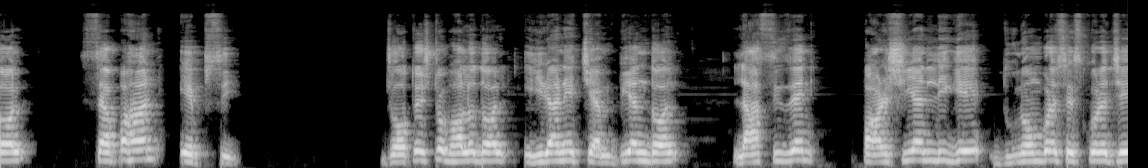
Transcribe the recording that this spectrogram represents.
দল সাপাহান এফসি যথেষ্ট ভালো দল, ইরানের চ্যাম্পিয়ন দল। লাস্ট সিজন পার্সিয়ান লিগে দু নম্বরে শেষ করেছে।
